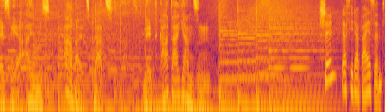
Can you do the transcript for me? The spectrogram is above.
SWR1 Arbeitsplatz mit Kata Jansen. Schön, dass Sie dabei sind.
